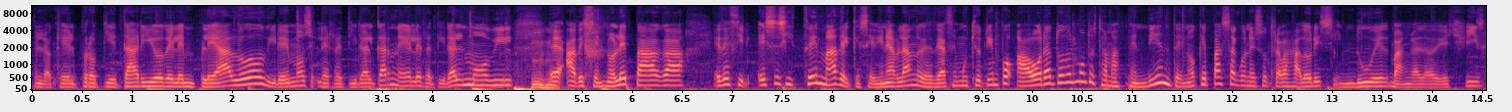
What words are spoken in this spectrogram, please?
en lo que el propietario del empleado, diremos, le retira el carnet, le retira el móvil, eh, a veces no le paga. Es decir, ese sistema del que se viene hablando desde hace mucho tiempo, ahora todo el mundo está más pendiente, ¿no? ¿Qué pasa con esos trabajadores hindúes, bangladeshis,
